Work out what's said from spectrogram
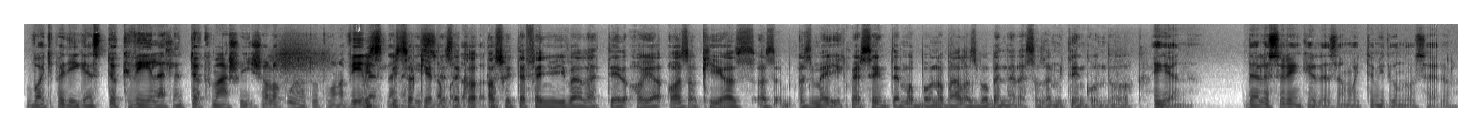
vagy pedig ez tök véletlen, tök máshogy is alakulhatott volna, véletlen. Visszakérdezek, az, hogy te fenyőivel lettél olyan, az, aki az, az, az melyik? Mert szerintem abban a válaszban benne lesz az, amit én gondolok. Igen, de először én kérdezem, hogy te mit gondolsz erről?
